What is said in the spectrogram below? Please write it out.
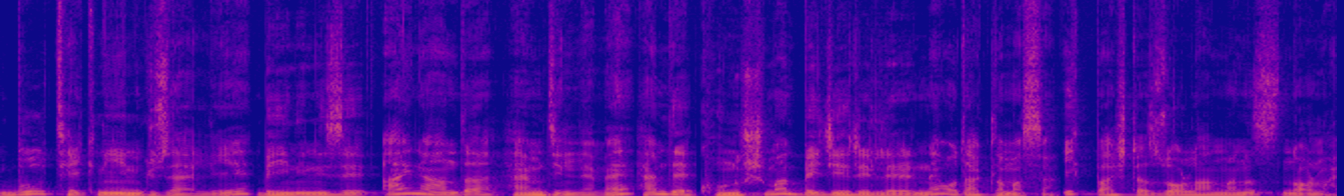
Bu tekniğin güzelliği beyninizi aynı anda hem dinleme hem de konuşma becerilerine odaklaması. İlk başta zorlanmanız normal.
